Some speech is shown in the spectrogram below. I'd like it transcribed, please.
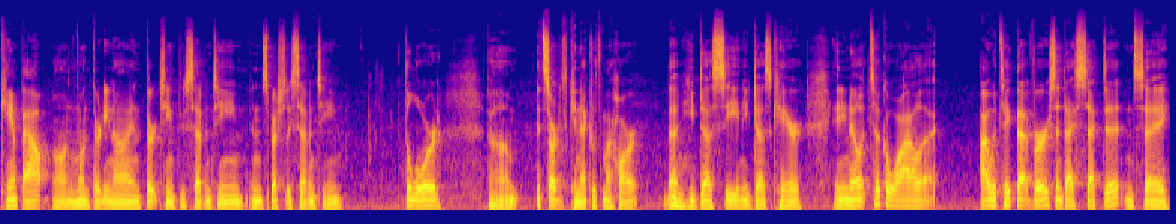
camp out on 139, 13 through 17, and especially 17, the Lord, um, it started to connect with my heart that Mm. He does see and He does care. And you know, it took a while. I- I would take that verse and dissect it and say,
